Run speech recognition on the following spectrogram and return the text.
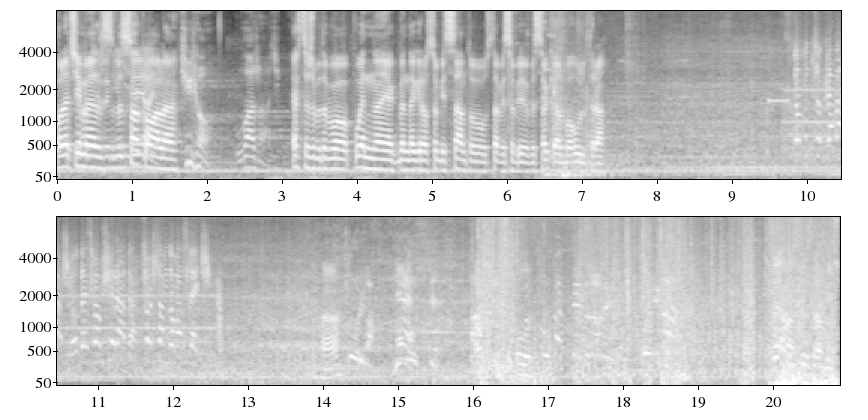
polecimy z nie wysoką, ale Cicho, uważać. ja chcę, żeby to było płynne. Jak będę grał sobie sam, to ustawię sobie wysokie albo ultra. Dowódco grabarzy, odezwał się radar. Coś tam do was leci. Aha. Kurwa! Jest! O kur... zrobić?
